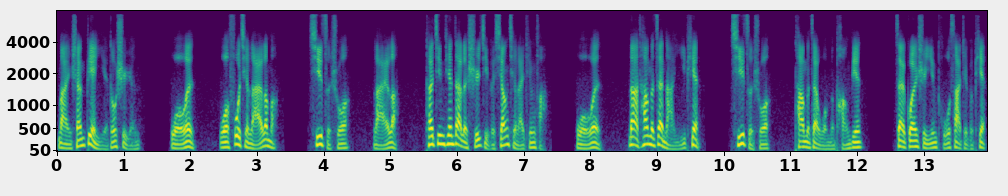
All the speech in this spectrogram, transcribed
满山遍野都是人。我问我父亲来了吗？妻子说来了，他今天带了十几个乡亲来听法。我问那他们在哪一片？妻子说他们在我们旁边，在观世音菩萨这个片。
